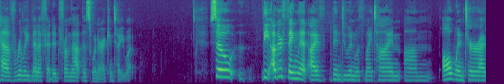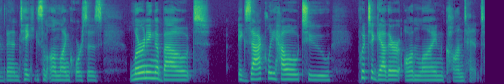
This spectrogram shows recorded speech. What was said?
have really benefited from that this winter, I can tell you what. So, the other thing that I've been doing with my time um, all winter, I've been taking some online courses, learning about exactly how to put together online content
